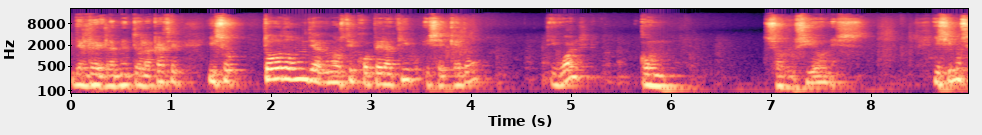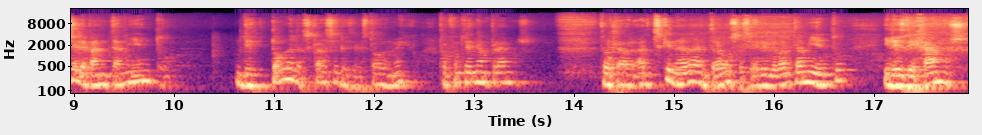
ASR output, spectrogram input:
del reglamento de la cárcel, hizo todo un diagnóstico operativo y se quedó igual, con soluciones. Hicimos el levantamiento de todas las cárceles del Estado de México, porque no tenían planos. Entonces, antes que nada, entramos a hacer el levantamiento y les dejamos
